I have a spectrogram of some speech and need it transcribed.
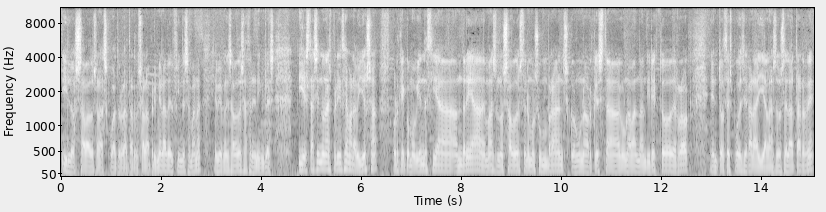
y los sábados a las 4 de la tarde. O sea, la primera del fin de semana, de viernes y sábado, se hacen en inglés. Y está siendo una experiencia maravillosa porque, como bien decía Andrea, además los sábados tenemos un brunch con una orquesta, con una banda en directo de rock. Entonces puedes llegar ahí a las 2 de la tarde,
